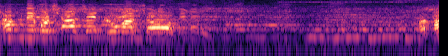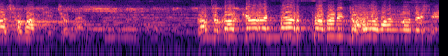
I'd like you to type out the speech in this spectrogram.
সামনে বসে আছেন রুমা সহ, কথা সবার কিছু নাই। গতকালকে আরেকবার প্রমাণিত হলো বাংলাদেশে,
